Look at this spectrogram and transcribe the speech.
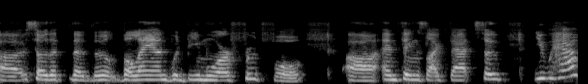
uh, so that the, the, the, land would be more fruitful uh, and things like that. So you have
